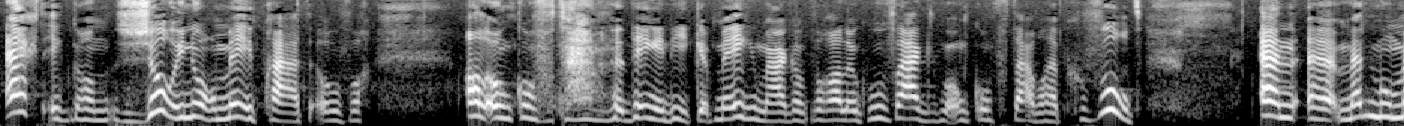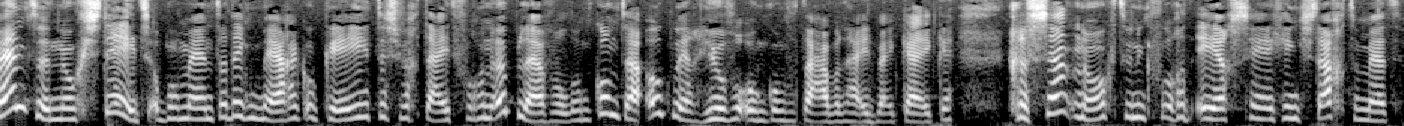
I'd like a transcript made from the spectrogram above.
echt, ik kan zo enorm meepraten over alle oncomfortabele dingen die ik heb meegemaakt. En vooral ook hoe vaak ik me oncomfortabel heb gevoeld. En uh, met momenten nog steeds, op het moment dat ik merk, oké, het is weer tijd voor een uplevel, dan komt daar ook weer heel veel oncomfortabelheid bij kijken. Recent nog, toen ik voor het eerst eh, ging starten met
